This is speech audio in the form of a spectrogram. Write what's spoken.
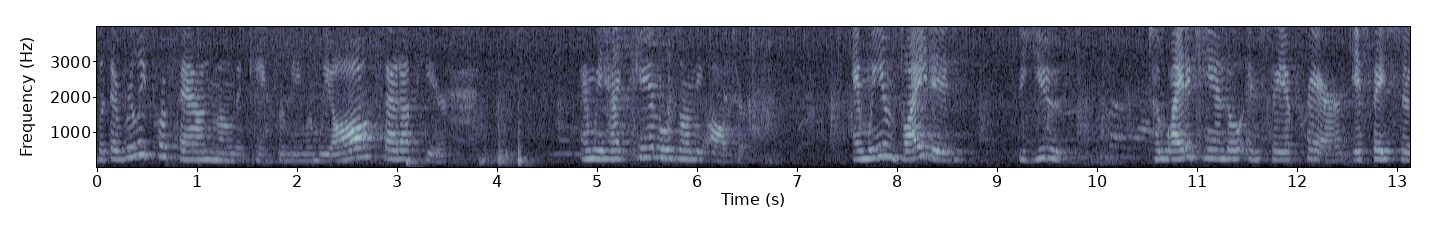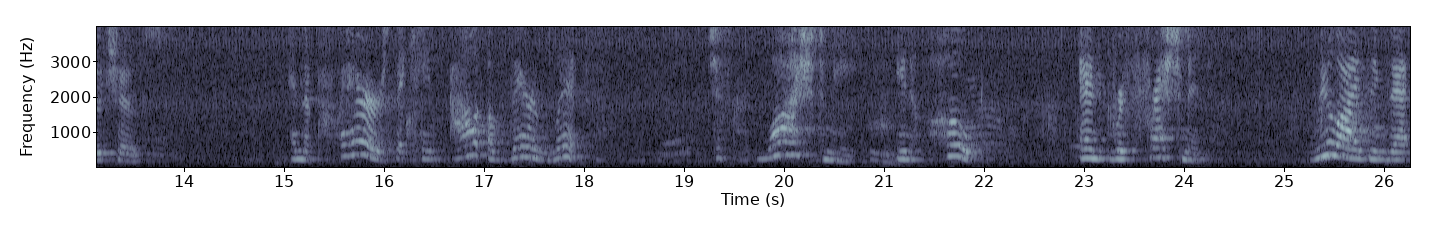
But the really profound moment came for me when we all sat up here, and we had candles on the altar. And we invited the youth to light a candle and say a prayer if they so chose. And the prayers that came out of their lips just washed me in hope and refreshment, realizing that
